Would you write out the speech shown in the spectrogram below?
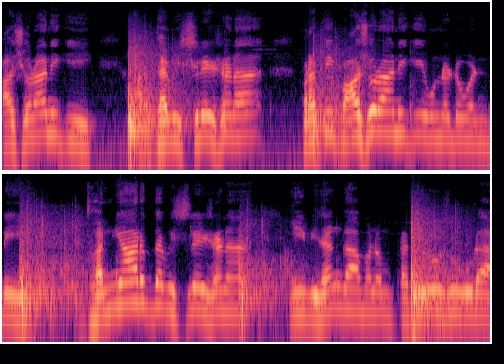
పాశురానికి అర్థ విశ్లేషణ ప్రతి పాశురానికి ఉన్నటువంటి ధ్వన్యార్థ విశ్లేషణ ఈ విధంగా మనం ప్రతిరోజు కూడా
